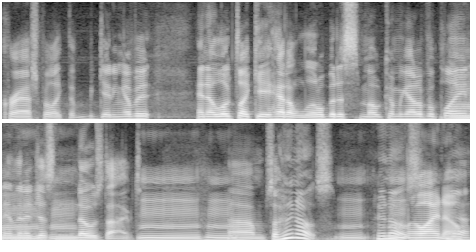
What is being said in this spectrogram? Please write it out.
crash, but like the beginning of it, and it looked like it had a little bit of smoke coming out of a plane, and then it just Mhm. nosedived. Mm-hmm. Um, so who knows? Who knows? Oh, I know. Yeah.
